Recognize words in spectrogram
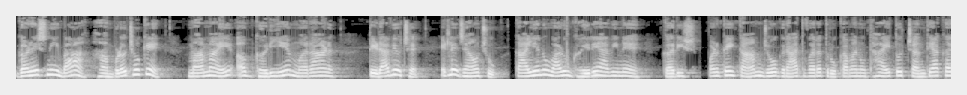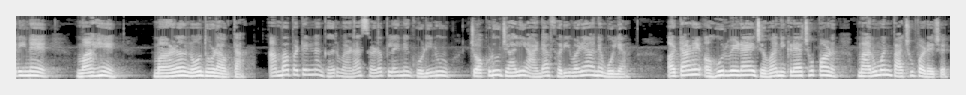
ગણેશની બા, સાંભળો છો કે? મામાએ અબઘડીએ મરાણ તેડાવ્યો છે, એટલે જાઉં છું. કાલિયાનું વાળું ઘરે આવીને કરીશ. પણ કંઈ કામ જોગ રાત વરત રોકાવાનું થાય તો ચંત્યા કરીને વાહે માણા ન ધોડાવતા આંબા પટેલના ઘરવાળા સડપ લઈને ઘોડીનું ચોકડું જાલી આડા ફરી વળ્યા અને બોલ્યા, અટાણે અહુરવેડાએ જવા નીકળ્યા છો પણ મારું મન પાછું પડે છે.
